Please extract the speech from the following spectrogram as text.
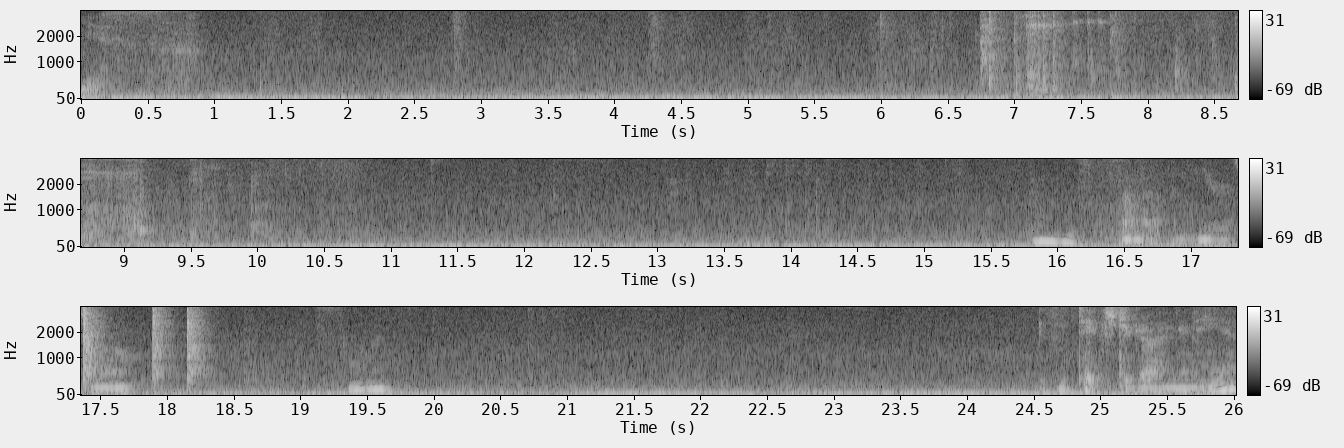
Yes. Mm, There's some up in here as well. Side. Get some texture going in here.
